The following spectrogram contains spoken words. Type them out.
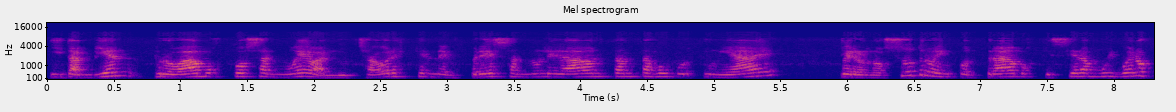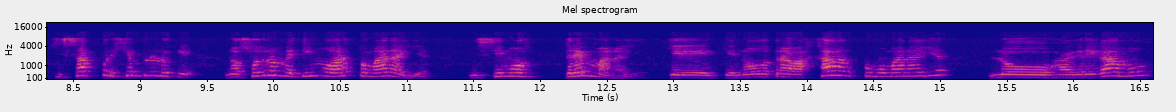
y también probamos cosas nuevas, luchadores que en empresas no le daban tantas oportunidades, pero nosotros encontrábamos que si eran muy buenos, quizás, por ejemplo, lo que nosotros metimos harto manager, hicimos tres managers que, que no trabajaban como manager, los agregamos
